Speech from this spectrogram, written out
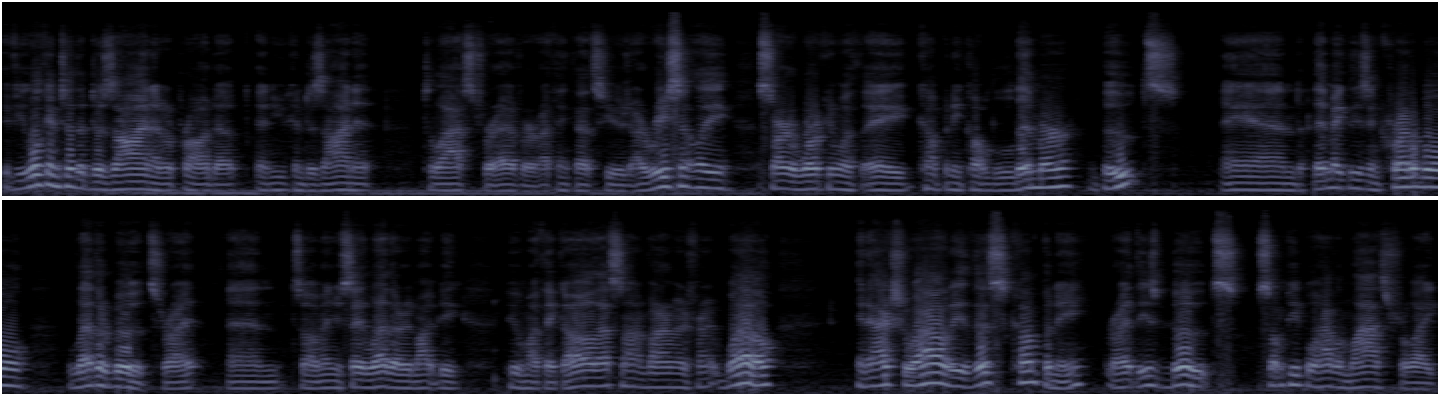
if you look into the design of a product and you can design it to last forever, I think that's huge. I recently started working with a company called Limmer Boots, and they make these incredible leather boots, right? And so, mean, you say leather, it might be people might think, oh, that's not environmentally friendly. Well, in actuality, this company, right, these boots, some people have them last for like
